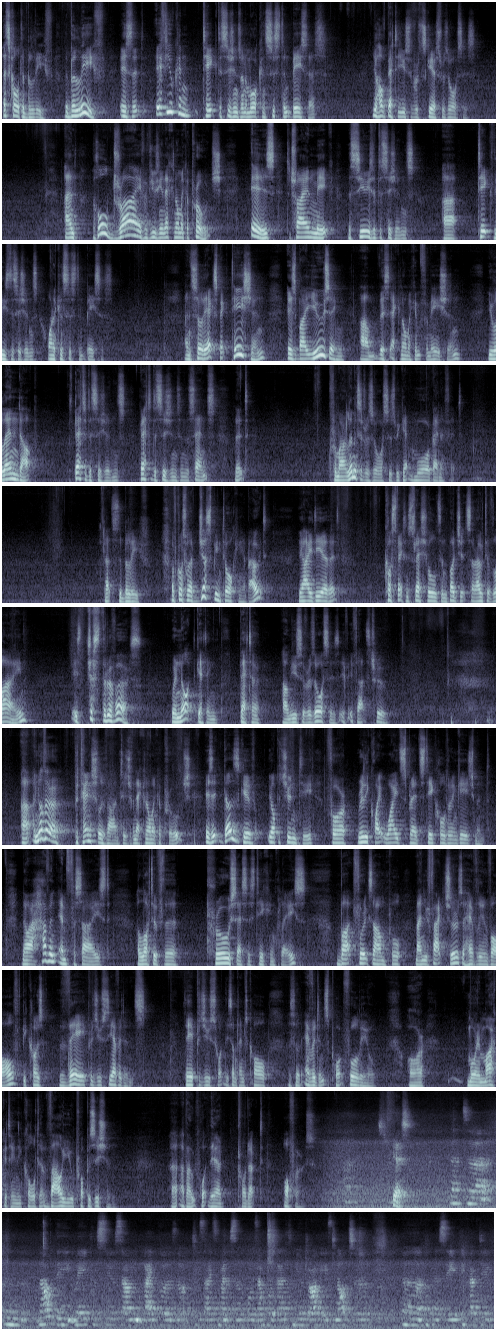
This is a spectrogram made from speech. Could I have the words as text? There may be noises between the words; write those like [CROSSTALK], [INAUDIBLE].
let's call it a belief. The belief is that if you can take decisions on a more consistent basis, you'll have better use of scarce resources. And the whole drive of using an economic approach is to try and make the series of decisions uh, take these decisions on a consistent basis. And so the expectation is by using um, this economic information, you will end up with better decisions, better decisions in the sense that from our limited resources we get more benefit. That's the belief. Of course, what I've just been talking about, the idea that cost effectiveness thresholds and budgets are out of line is just the reverse. We're not getting better um, use of resources if, if that's true. Uh, another potential advantage of an economic approach is it does give the opportunity for really quite widespread stakeholder engagement. Now, I haven't emphasized a lot of the processes taking place, but for example, manufacturers are heavily involved because they produce the evidence. They produce what they sometimes call a sort of evidence portfolio, or more in marketing, they call it a value proposition uh, about what their product offers. Uh, yes that uh, now they may pursue some like uh, the precise medicine, for example, that new drug is not uh, uh how can I say effective,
